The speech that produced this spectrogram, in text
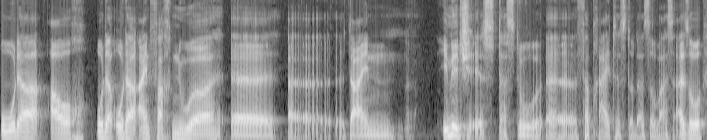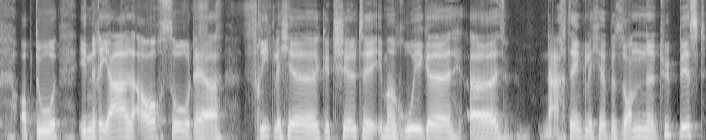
oder auch oder oder einfach nur äh, äh, dein Image ist, das du äh, verbreitest oder sowas. Also ob du in real auch so der friedliche, gechillte, immer ruhige, äh, nachdenkliche, besonnene Typ bist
